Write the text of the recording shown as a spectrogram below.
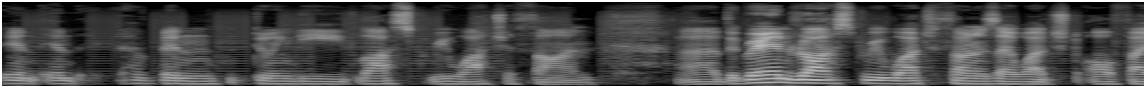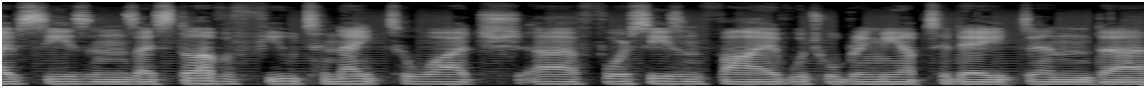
in, in have been doing the Lost rewatchathon. Uh, the Grand Lost rewatchathon is I watched all five seasons. I still have a few tonight to watch uh, for season five, which will bring me up to date. And uh,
